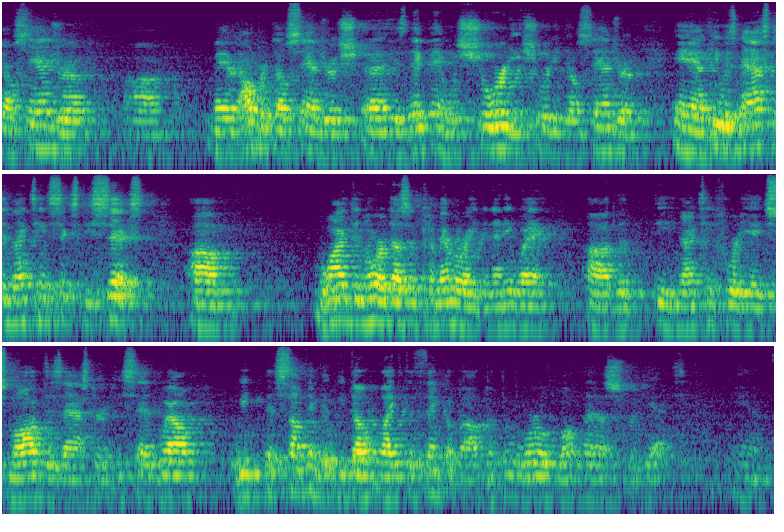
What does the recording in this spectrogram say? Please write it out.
Del Sandra, uh, Mayor Albert Del Sandra. Uh, his nickname was Shorty, Shorty Del Sandra, and he was asked in 1966 um, why Donora doesn't commemorate in any way uh, the, the 1948 smog disaster. He said, well, we, it's something that we don't like to think about, but the world won't let us forget. And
